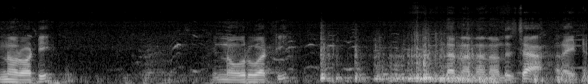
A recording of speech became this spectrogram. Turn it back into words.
இன்னொரு வாட்டி. இன்னும் ஒரு வாட்டி. இந்த வந்துச்சா ரைட்டு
